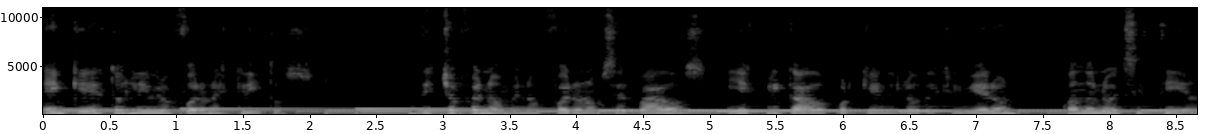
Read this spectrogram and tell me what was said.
en que estos libros fueron escritos. Dichos fenómenos fueron observados y explicados por quienes los describieron cuando no existía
